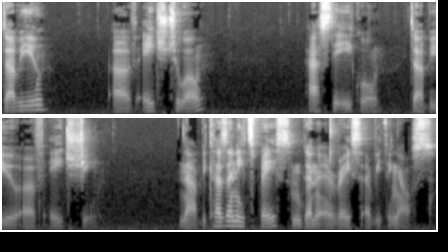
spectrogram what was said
W of H2O has to equal W of Hg. Now, because I need space, I'm going to erase everything else.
